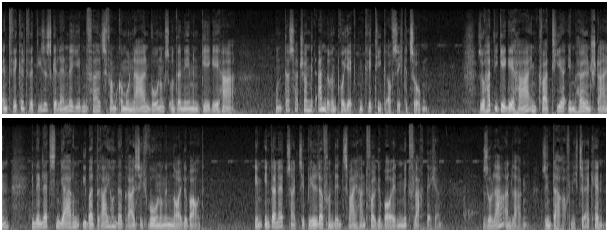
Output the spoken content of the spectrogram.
Entwickelt wird dieses Gelände jedenfalls vom kommunalen Wohnungsunternehmen GGH. Und das hat schon mit anderen Projekten Kritik auf sich gezogen. So hat die GGH im Quartier im Höllenstein in den letzten Jahren über 330 Wohnungen neu gebaut. Im Internet zeigt sie Bilder von den zwei Handvoll Gebäuden mit Flachdächern. Solaranlagen sind darauf nicht zu erkennen.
